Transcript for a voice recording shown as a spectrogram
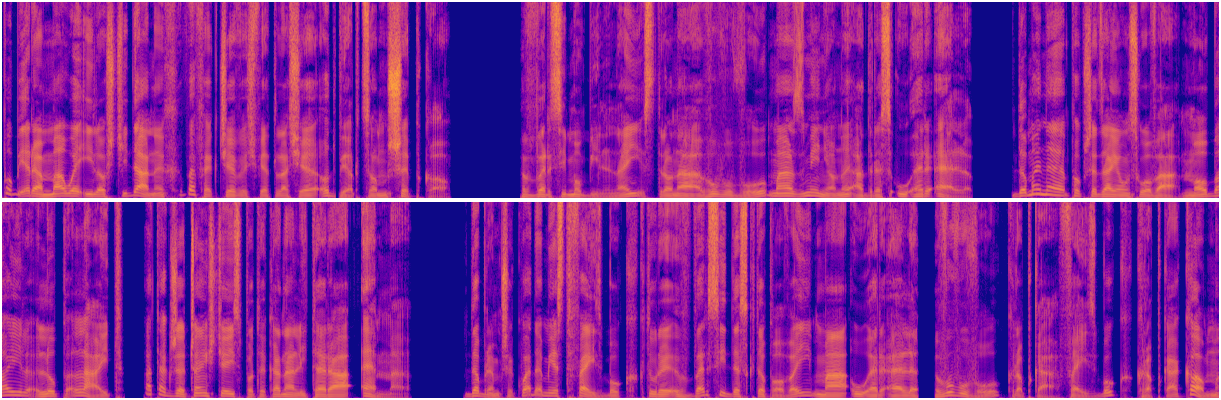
pobiera małe ilości danych, w efekcie wyświetla się odbiorcom szybko. W wersji mobilnej strona www ma zmieniony adres URL. Domenę poprzedzają słowa mobile lub light, a także częściej spotykana litera M. Dobrym przykładem jest Facebook, który w wersji desktopowej ma URL www.facebook.com,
